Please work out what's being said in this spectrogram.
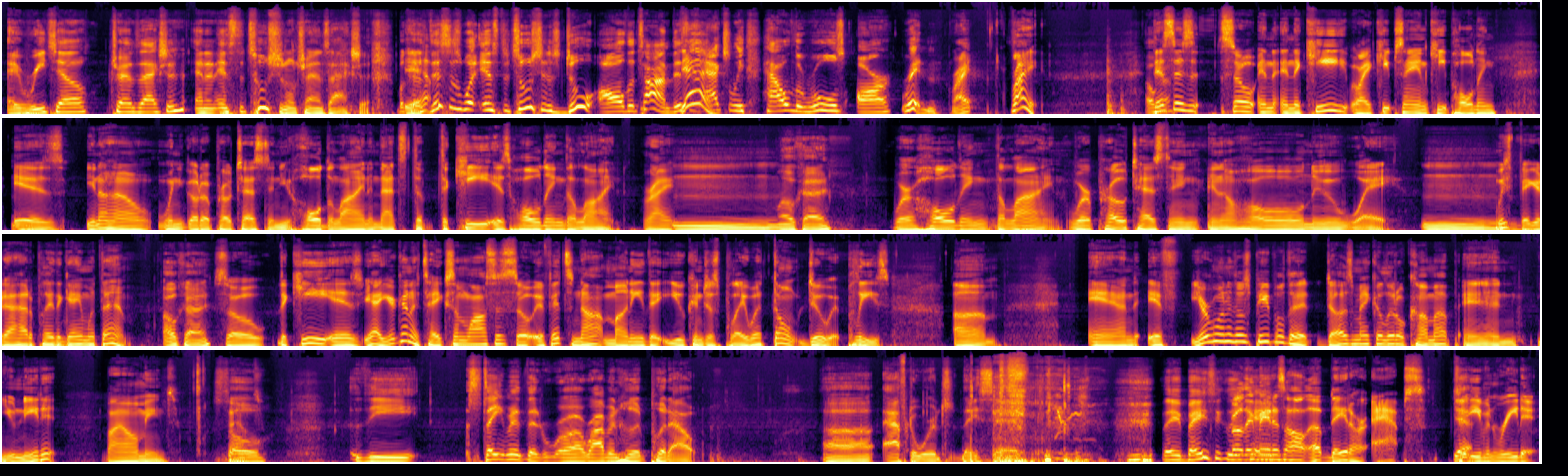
a retail transaction and an institutional transaction because Yeah. this is what institutions do all the time. This is actually how the rules are written, right? Right. Okay. This is so, and and the key. what I keep saying, keep holding, is you know how when you go to a protest and you hold the line, and that's the the key is holding the line, right? Mm, okay. We're holding the line. We're protesting in a whole new way. Mm. We figured out how to play the game with them. Okay. So the key is, yeah, you're going to take some losses. So if it's not money that you can just play with, don't do it, please. Um, and if you're one of those people that does make a little come up and you need it, by all means. So the statement that uh, Robinhood put out uh, afterwards, they said they basically Bro, they came- made us all update our apps to Yeah. even read it.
